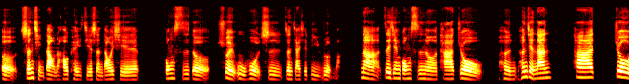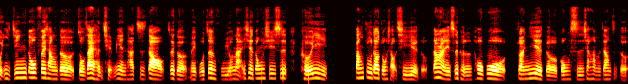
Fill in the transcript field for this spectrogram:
呃申请到，然后可以节省到一些。公司的税务或者是增加一些利润嘛，那这间公司呢，它就很很简单，它就已经都非常的走在很前面，它知道这个美国政府有哪一些东西是可以帮助到中小企业的，当然也是可能透过专业的公司，像他们这样子的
